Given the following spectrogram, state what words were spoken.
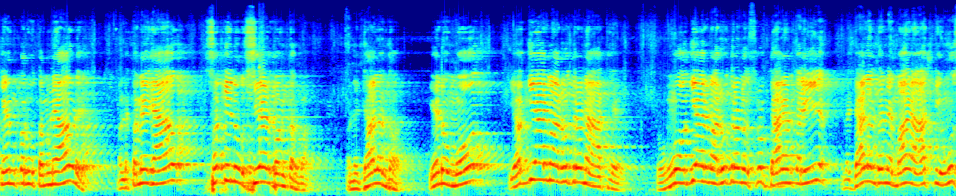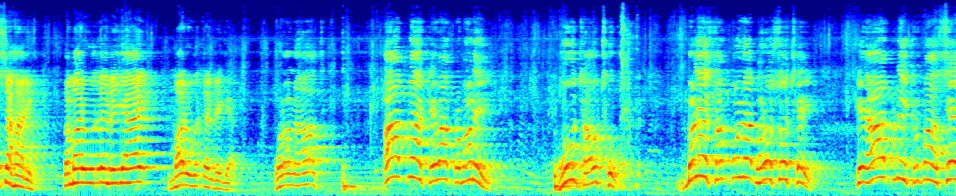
કેમ કરવું તમને આવડે? એટલે તમે જાઓ, સતીનું શિયાળ ભંગ કરવા. અને જાલંધર એનું મોત એ અગિયારમાં રુદ્રના હાથે. તો હું અગિયારમાં રુદ્રનું સ્વરૂપ ધારણ કરી, અને જાલંધરને મારા હાથથી હું સહારી. તમારું વચન રહી જાય, મારું વચન રહી જાય. ભોળાનાથ, આપના કહેવા પ્રમાણે હું જાઉં છું. મને સંપૂર્ણ ભરોસો છે કે આપની કૃપા હશે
